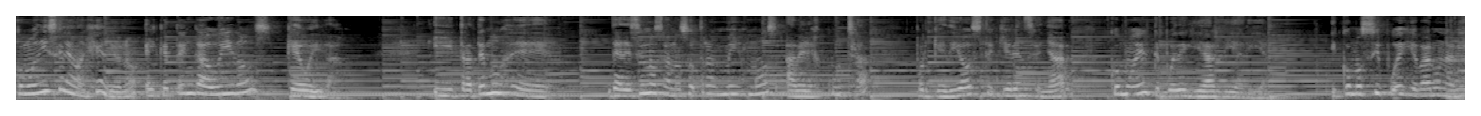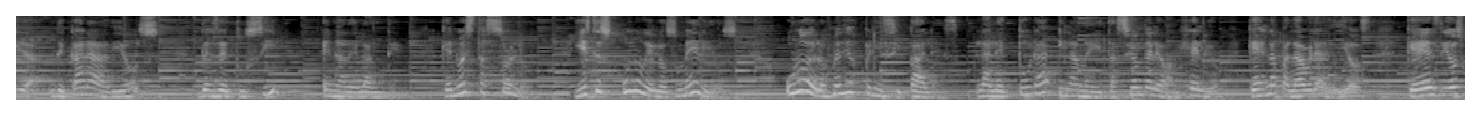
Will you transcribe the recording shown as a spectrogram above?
como dice el Evangelio, ¿no? El que tenga oídos, que oiga. Y tratemos de, de decirnos a nosotros mismos, a ver, escucha, porque Dios te quiere enseñar cómo Él te puede guiar día a día cómo sí puedes llevar una vida de cara a Dios desde tu sí en adelante, que no estás solo. Y este es uno de los medios, uno de los medios principales, la lectura y la meditación del Evangelio, que es la palabra de Dios, que es Dios.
